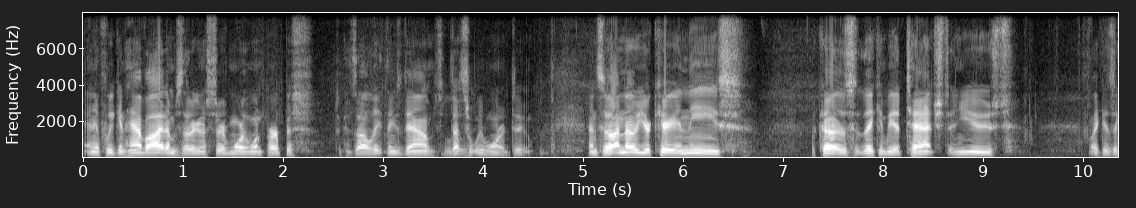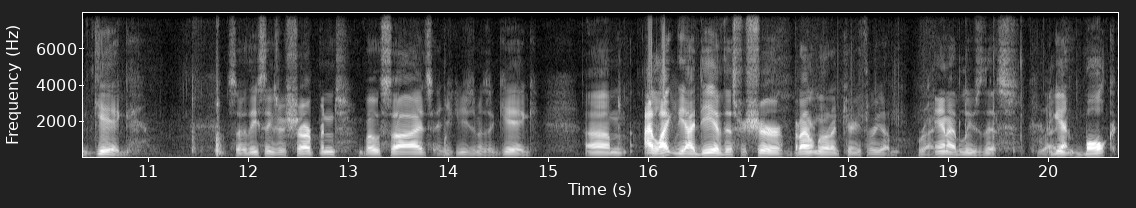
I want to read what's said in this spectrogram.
and if we can have items that are going to serve more than one purpose consolidate things down, that's what we want to do. And so I know you're carrying these because they can be attached and used like as a gig. So these things are sharpened both sides and you can use them as a gig. Um, I like the idea of this for sure, but I don't know that I'd carry three of them. Right. And I'd lose this. Right. Again, bulk.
